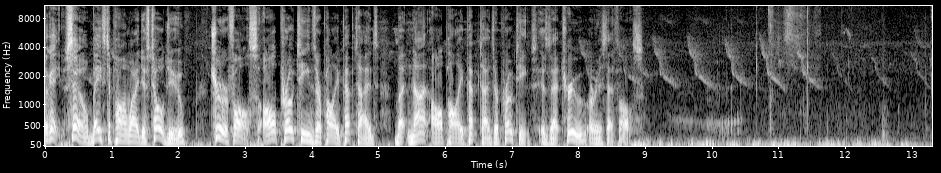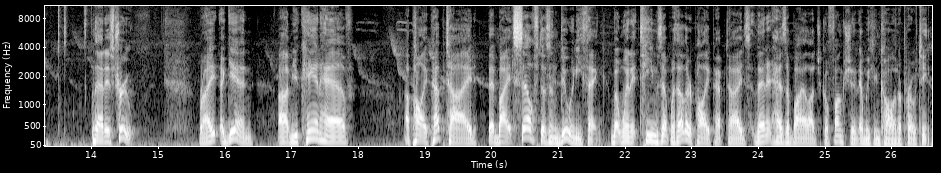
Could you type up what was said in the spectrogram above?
Okay, so based upon what I just told you, true or false, all proteins are polypeptides, but not all polypeptides are proteins. Is that true or is that false? That is true, right? Again, um, you can have a polypeptide that by itself doesn't do anything, but when it teams up with other polypeptides, then it has a biological function and we can call it a protein.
